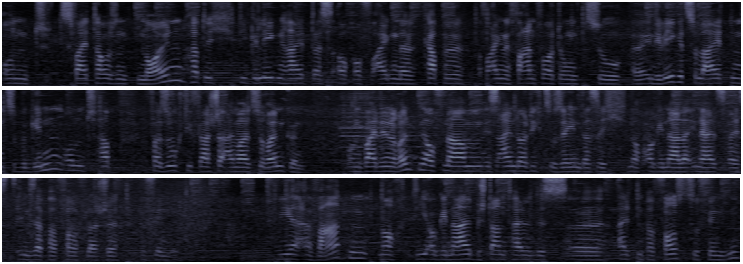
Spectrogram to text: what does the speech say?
Und 2009 hatte ich die Gelegenheit, das auch auf eigene Kappe, auf eigene Verantwortung zu, äh, in die Wege zu leiten, zu beginnen und habe versucht, die Flasche einmal zu röntgen. Und bei den Röntgenaufnahmen ist eindeutig zu sehen, dass sich noch originaler Inhaltsrest in dieser Parfumflasche befindet. Wir erwarten noch die Originalbestandteile des äh, alten Parfums zu finden.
